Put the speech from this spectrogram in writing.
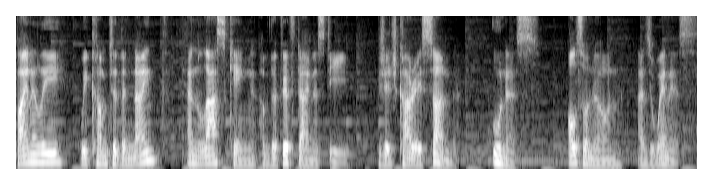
Finally, we come to the ninth and last king of the 5th dynasty, Djedkare's son, Unas, also known as Wenis.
